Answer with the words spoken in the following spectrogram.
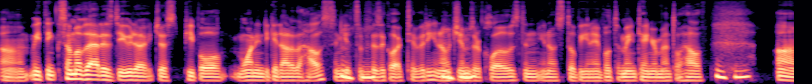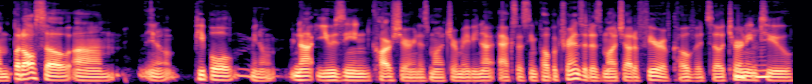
um, we think some of that is due to just people wanting to get out of the house and get mm-hmm. some physical activity. You know, mm-hmm. gyms are closed, and you know, still being able to maintain your mental health. Mm-hmm. Um, but also, um, you know, people, you know, not using car sharing as much, or maybe not accessing public transit as much out of fear of COVID. So turning mm-hmm. to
